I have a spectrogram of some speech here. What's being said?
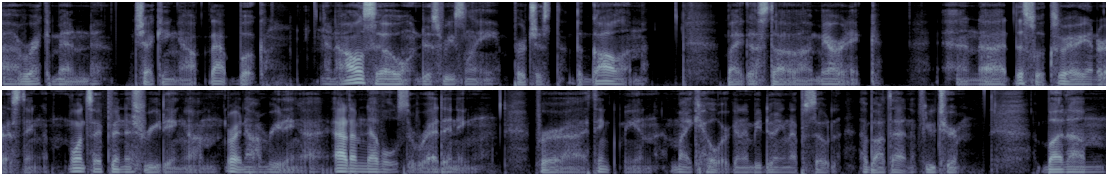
uh, recommend checking out that book. And I also just recently purchased The Golem by Gustav Meyrink. And uh, this looks very interesting. Once I finish reading, um, right now I'm reading uh, Adam Nevill's The Reddening for uh, I think me and Mike Hill are going to be doing an episode about that in the future. But um,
